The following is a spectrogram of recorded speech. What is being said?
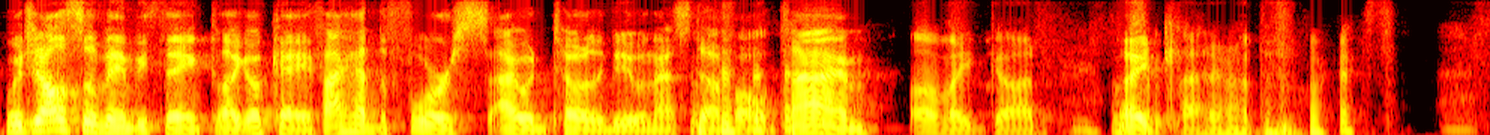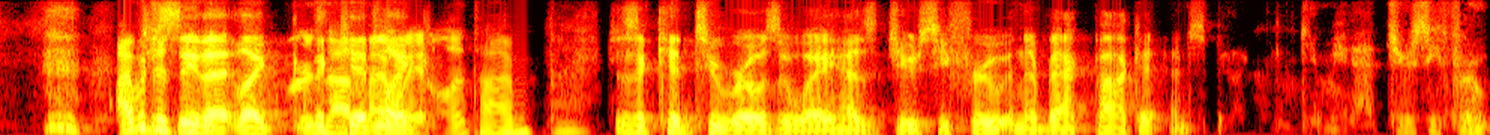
which also made me think, like, okay, if I had the Force, I would totally be doing that stuff all the time. Oh my god! I'm Like- so glad I don't have the force. I would Just just see that, like, the kid, like, all the time. just a kid two rows away has juicy fruit in their back pocket. I'd just be like, give me that juicy fruit.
